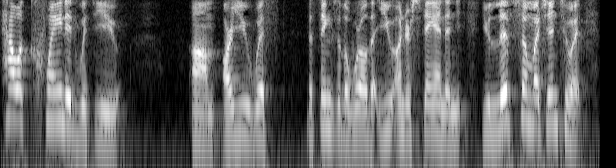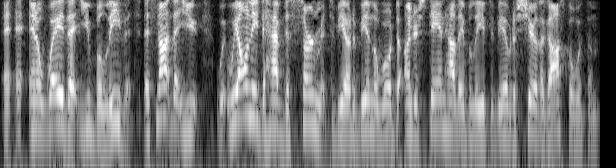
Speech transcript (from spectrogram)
How acquainted with you um, are you with the things of the world that you understand and you live so much into it in a way that you believe it. It's not that you, we all need to have discernment to be able to be in the world, to understand how they believe, to be able to share the gospel with them.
